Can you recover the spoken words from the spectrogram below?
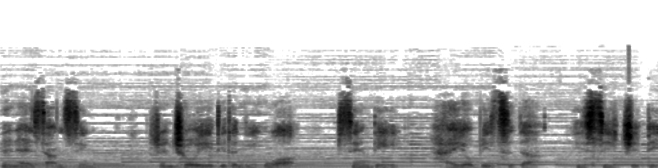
仍然相信，身处异地的你我，心里还有彼此的一席之地。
